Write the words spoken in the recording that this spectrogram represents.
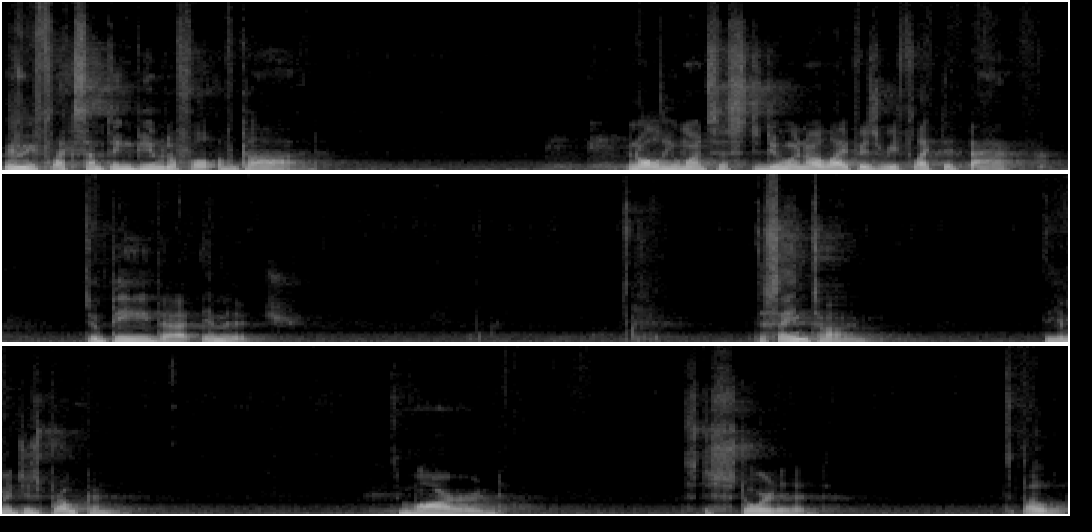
We reflect something beautiful of God. And all He wants us to do in our life is reflect it back, to be that image. At the same time, the image is broken, it's marred, it's distorted, it's both.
